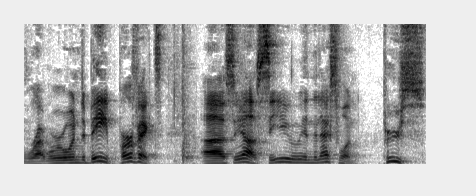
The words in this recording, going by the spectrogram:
right where we're wanted to be. Perfect. Uh, so yeah, see you in the next one. Peace.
